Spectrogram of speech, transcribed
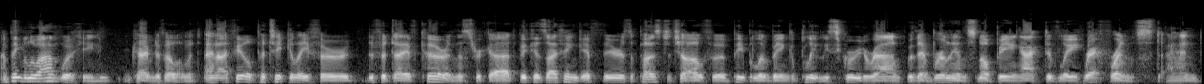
and people who aren't working in game development. And I feel particularly for for Dave Kerr in this regard because I think if there is a poster child for people who are being completely screwed around with their brilliance not being actively referenced and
